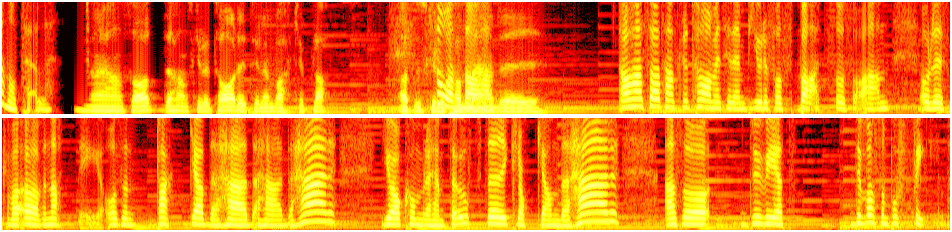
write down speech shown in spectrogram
han hotell? Nej, han sa att han skulle ta dig till en vacker plats. Att du skulle Så ta med han. dig... Ja, han sa att han skulle ta mig till en beautiful spot, så sa han. Och det ska vara övernattning. Och sen packa det här, det här, det här. Jag kommer att hämta upp dig klockan det här. Alltså, du vet, det var som på film.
